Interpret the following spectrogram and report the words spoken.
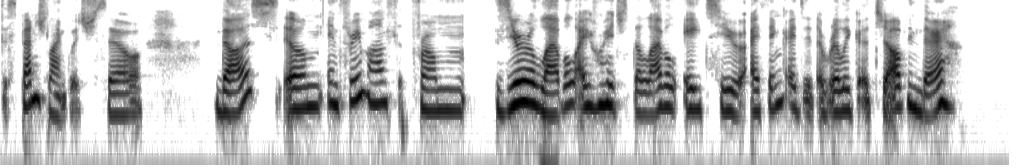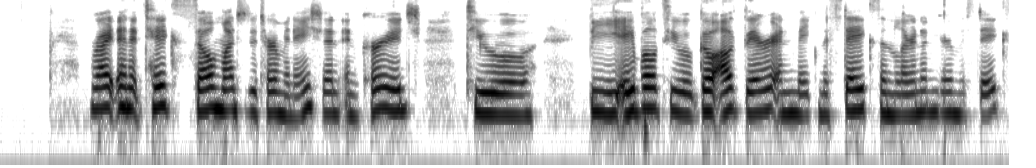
the Spanish language. So, thus, um, in three months from zero level, I reached the level A2. I think I did a really good job in there. Right. And it takes so much determination and courage to be able to go out there and make mistakes and learn on your mistakes.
